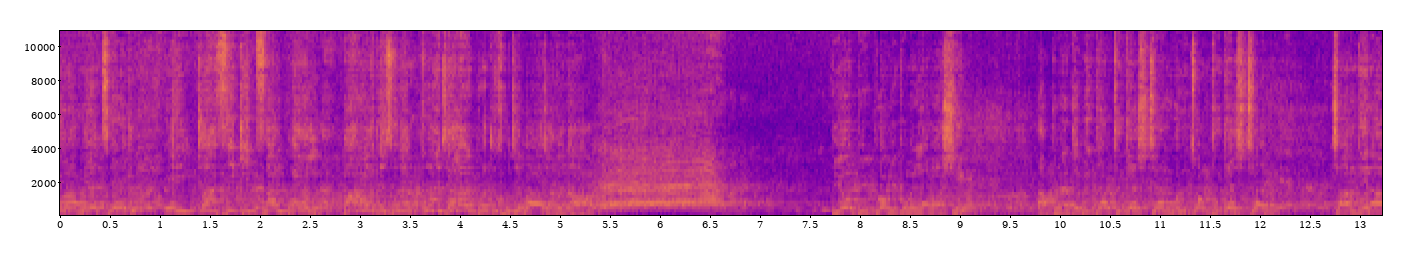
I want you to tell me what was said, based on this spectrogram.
করা হয়েছে, এই ক্লাসিক এক্সাম্পল বাংলাদেশের আর কোন জেলার প্রতি খুঁজে পাওয়া যাবে না। প্রিয় বিপ্লবী কুমিল্লাবাসী, আপনারা দেবিদ্বার থেকে এসছেন, বুড়িচং থেকে এসছেন, চান্দিনা,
